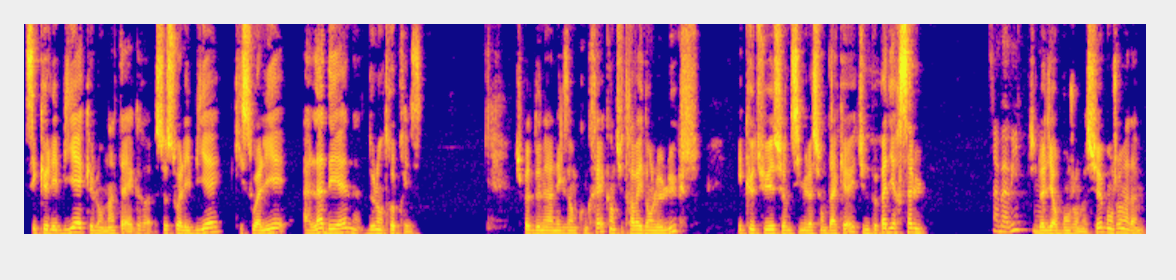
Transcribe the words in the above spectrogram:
c'est que les biais que l'on intègre, ce soient les biais qui soient liés à l'ADN de l'entreprise. Je peux te donner un exemple concret. Quand tu travailles dans le luxe et que tu es sur une simulation d'accueil, tu ne peux pas dire salut. Ah bah oui. Tu dois dire bonjour monsieur, bonjour madame.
